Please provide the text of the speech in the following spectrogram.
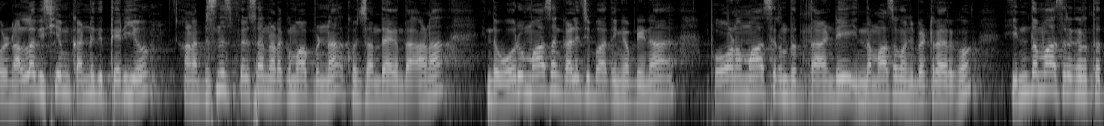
ஒரு நல்ல விஷயம் கண்ணுக்கு தெரியும். ஆனால் பிஸ்னஸ் பெருசாக நடக்குமா அப்படின்னா கொஞ்சம் சந்தேகம் தான் ஆனால் இந்த ஒரு மாதம் கழித்து பார்த்தீங்க அப்படின்னா போன மாதம் இருந்ததை தாண்டி இந்த மாதம் கொஞ்சம் பெட்டராக இருக்கும். இந்த மாதம் இருக்கிறத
